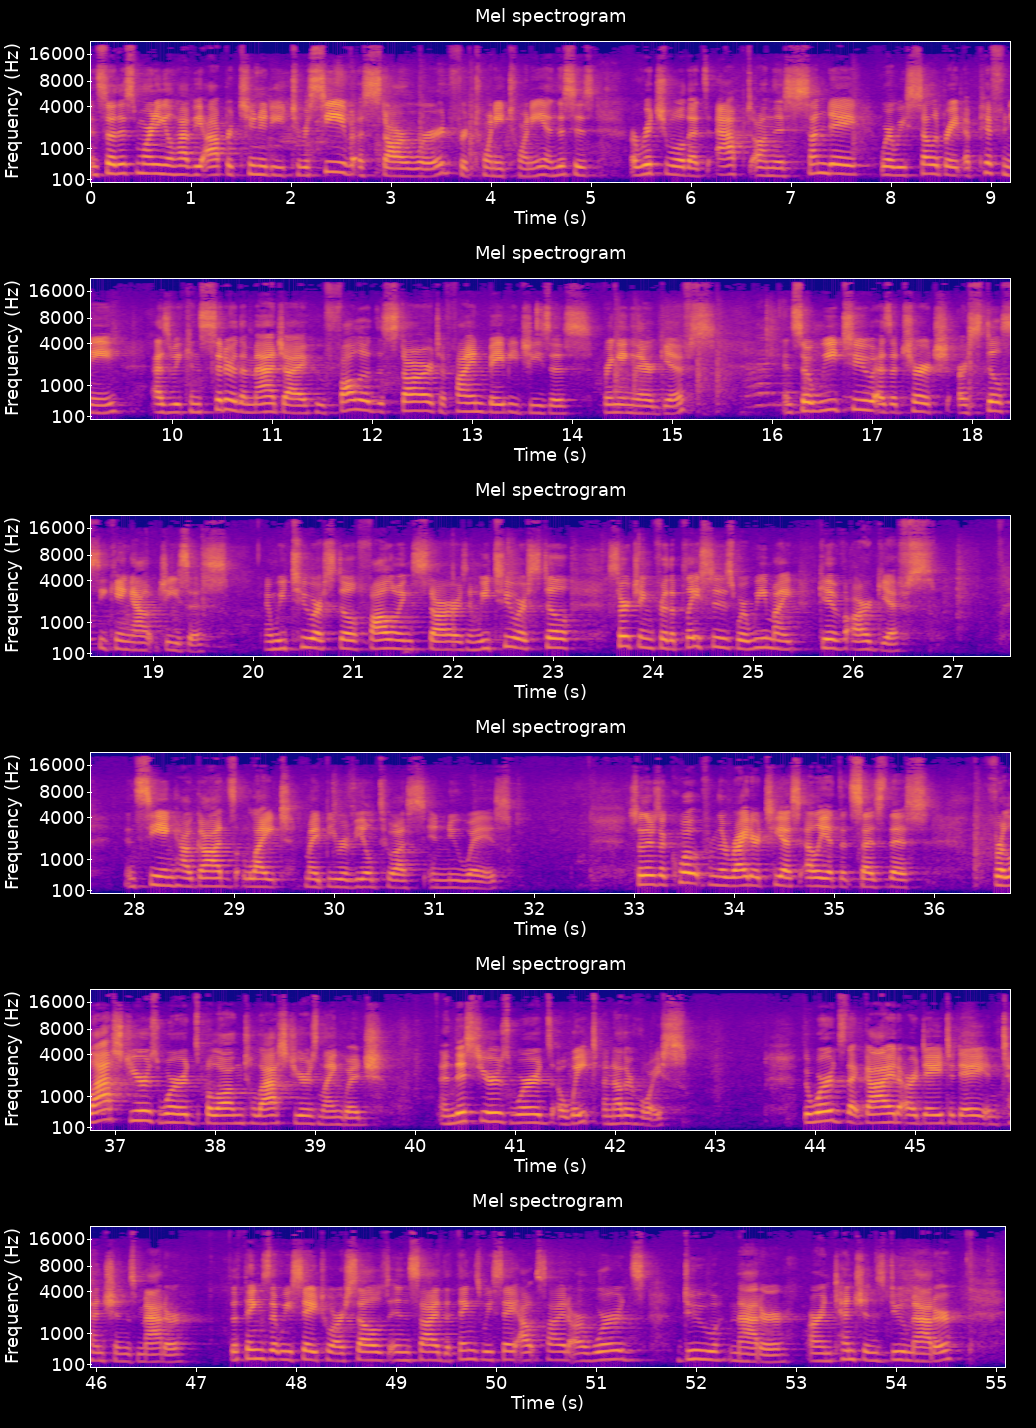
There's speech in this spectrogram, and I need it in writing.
And so this morning you'll have the opportunity to receive a star word for 2020. And this is a ritual that's apt on this Sunday where we celebrate Epiphany as we consider the Magi who followed the star to find baby Jesus, bringing their gifts. And so we too, as a church, are still seeking out Jesus. And we too are still following stars, and we too are still searching for the places where we might give our gifts and seeing how God's light might be revealed to us in new ways. So there's a quote from the writer T.S. Eliot that says this For last year's words belong to last year's language, and this year's words await another voice. The words that guide our day to day intentions matter. The things that we say to ourselves inside, the things we say outside, our words do matter. Our intentions do matter.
